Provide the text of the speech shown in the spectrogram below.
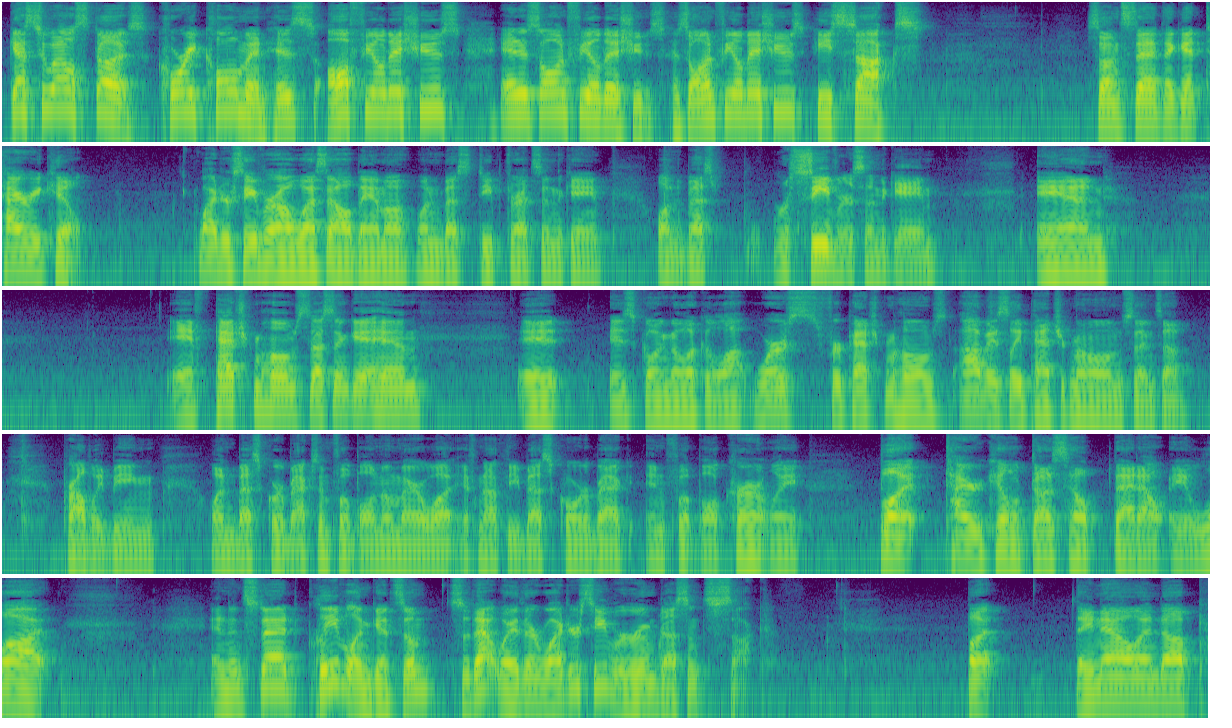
Guess who else does? Corey Coleman. His off field issues and his on field issues. His on field issues, he sucks. So instead, they get Tyreek Hill, wide receiver out West Alabama, one of the best deep threats in the game, one of the best receivers in the game. And if Patrick Mahomes doesn't get him, it is going to look a lot worse for Patrick Mahomes. Obviously, Patrick Mahomes ends up probably being one best quarterbacks in football, no matter what, if not the best quarterback in football currently. But Tyreek Hill does help that out a lot. And instead, Cleveland gets him, so that way their wide receiver room doesn't suck. But they now end up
